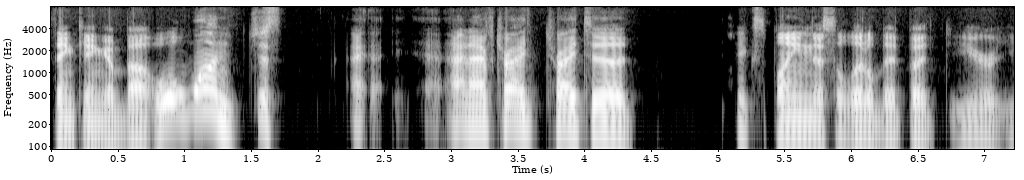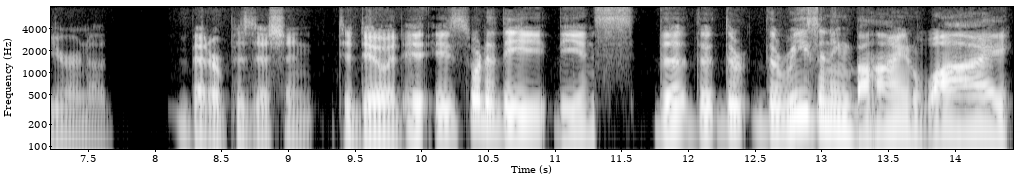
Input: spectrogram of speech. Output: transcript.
thinking about. Well, one, just, I, and I've tried tried to explain this a little bit, but you're you're in a better position to do it. It is sort of the the the the the, the reasoning behind why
